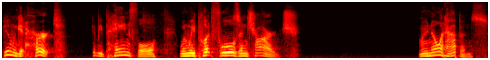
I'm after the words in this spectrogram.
people can get hurt. It can be painful when we put fools in charge. We know what happens.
